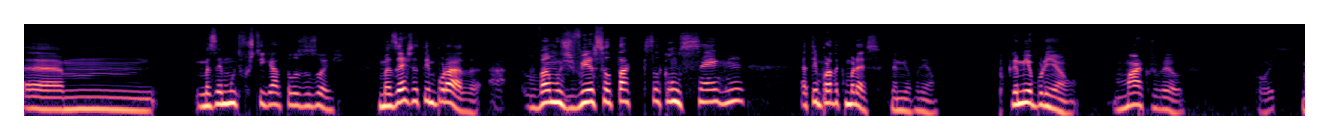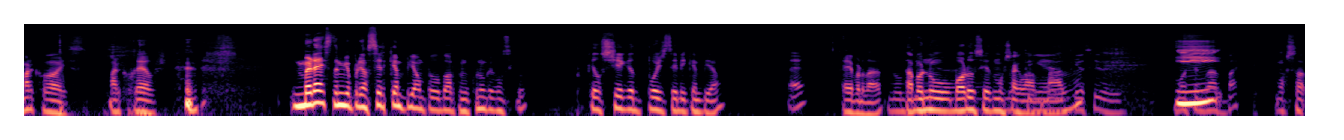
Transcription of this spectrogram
Ehm, mas é muito fustigado pelas lesões. Mas esta temporada, ah, vamos ver se ele, tá, se ele consegue a temporada que merece, na minha opinião. Porque, na minha opinião, Marcos Reus, Royce. Marco Reus, Marco Reus, merece, na minha opinião, ser campeão pelo Dortmund, que nunca conseguiu, porque ele chega depois de ser bicampeão. É? É verdade. Não Estava tinha- no Borussia de Mönchengladbach. E-? Mostra-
